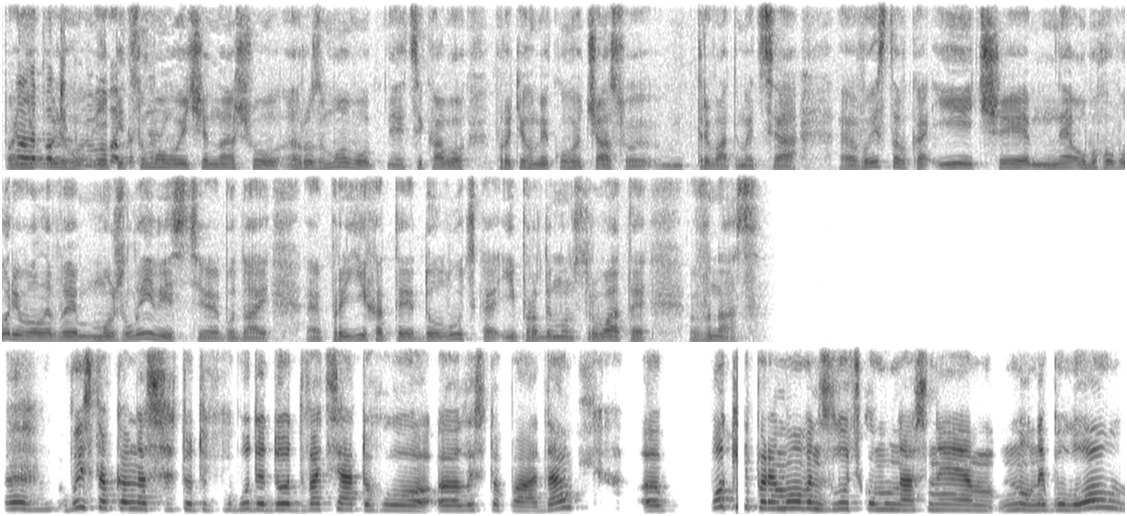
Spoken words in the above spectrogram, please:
Пані але Ольго, і підсумовуючи нашу розмову, е, цікаво, протягом якого часу триватиме ця е, виставка, і чи не обговорювали ви можливість е, бодай приїхати до Луцька і продемонструвати в нас? Виставка в нас тут буде до 20 е, листопада. Поки перемовин з Луцьком у нас не, ну, не було,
